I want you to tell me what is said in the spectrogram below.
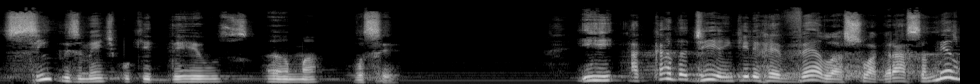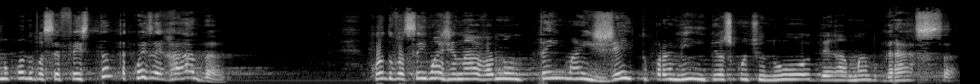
simplesmente porque Deus ama você. E a cada dia em que Ele revela a sua graça, mesmo quando você fez tanta coisa errada, quando você imaginava, não tem mais jeito para mim, Deus continuou derramando graça.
